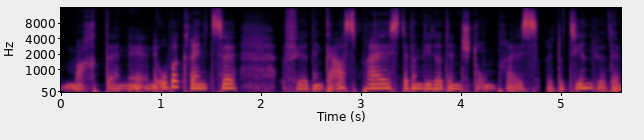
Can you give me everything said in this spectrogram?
macht eine, eine Obergrenze für den Gaspreis, der dann wieder den Strompreis reduzieren würde.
